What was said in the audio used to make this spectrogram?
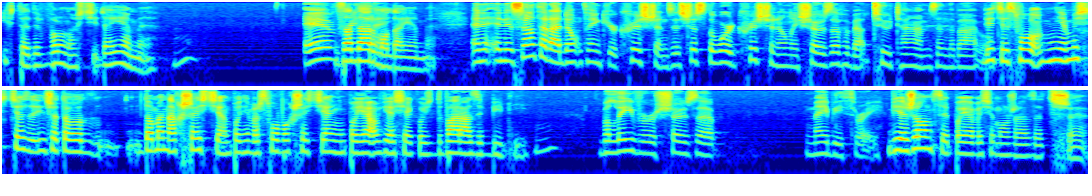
i wtedy w wolności dajemy. Everything, Za darmo dajemy. And, and it's not that I don't think you're Christians. It's just the word Christian only shows up about two times in the Bible. Wiecie, nie myślcie, że to domena chrześcijan, ponieważ słowo chrześcijanin pojawia się jakoś dwa razy w Biblii. Believer shows up maybe three. Wierzący pojawia się może ze trzy.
